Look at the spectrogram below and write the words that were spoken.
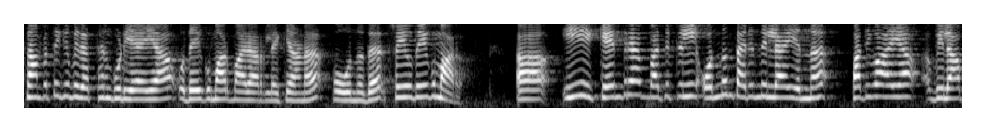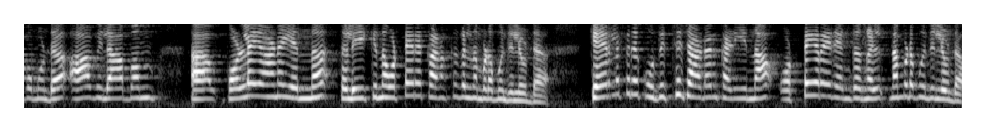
സാമ്പത്തിക വിദഗ്ധൻ കൂടിയായ ഉദയകുമാർ മാരാറിലേക്കാണ് പോകുന്നത്. ശ്രീ ഉദയകുമാർ ഈ കേന്ദ്ര ബജറ്റിൽ ഒന്നും തരുന്നില്ല എന്ന് പതിവായ വിലാപമുണ്ട്. ആ വിലാപം പൊള്ളയാണ് എന്ന് തെളിയിക്കുന്ന ഒട്ടേറെ കണക്കുകൾ നമ്മുടെ മുന്നിലുണ്ട്. കേരളത്തിന് കുതിച്ചു ചാടാൻ കഴിയുന്ന ഒട്ടേറെ രംഗങ്ങൾ നമ്മുടെ മുന്നിലുണ്ട്.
